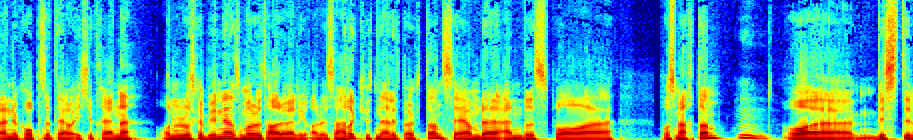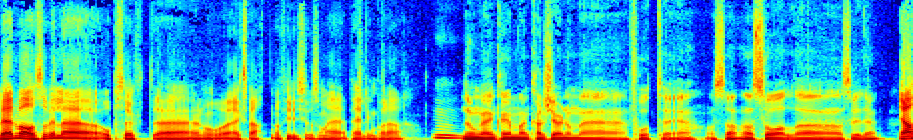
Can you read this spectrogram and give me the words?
venner kroppen seg til å ikke trene. Og når du skal begynne igjen, så må du ta det veldig gradvis. Så heller kutt ned litt på øktene, se om det endres på, eh, på smertene. Mm. Og eh, hvis det vedvarer, så ville jeg oppsøkt eh, noen eksperten og fysio som har peiling på det her. Mm. Noen ganger kan man kanskje gjøre noe med fottøyet også, og såle osv. Ja,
